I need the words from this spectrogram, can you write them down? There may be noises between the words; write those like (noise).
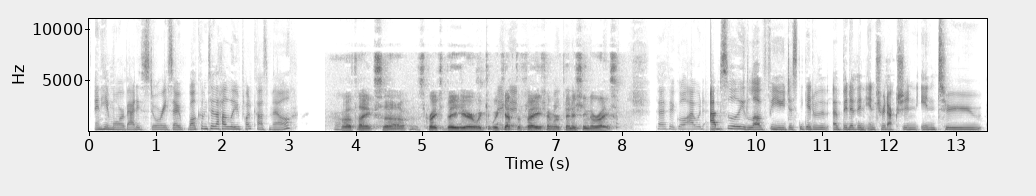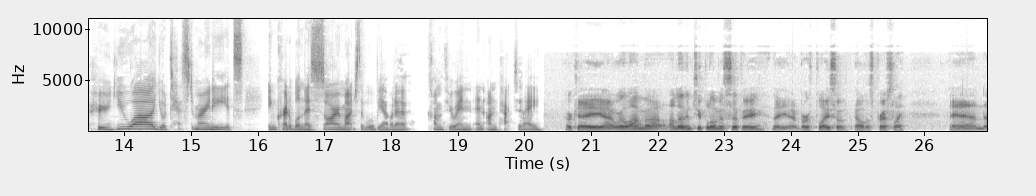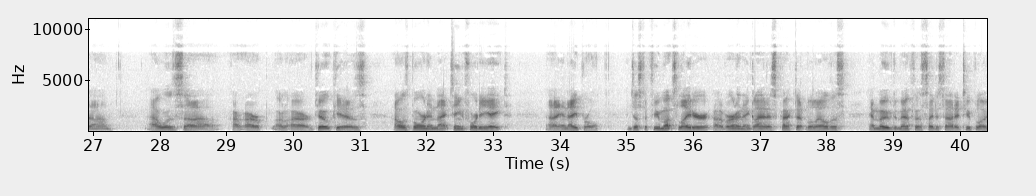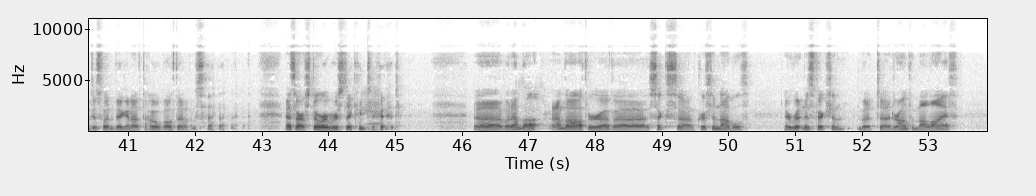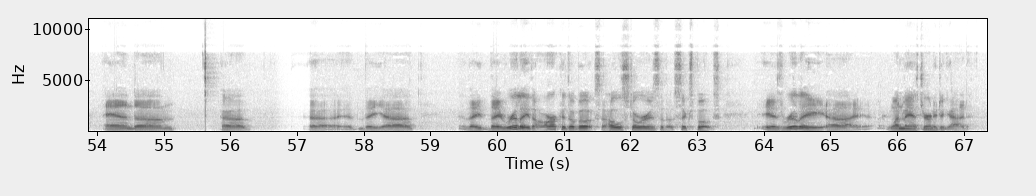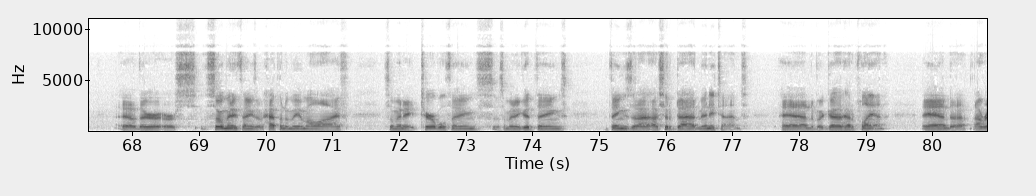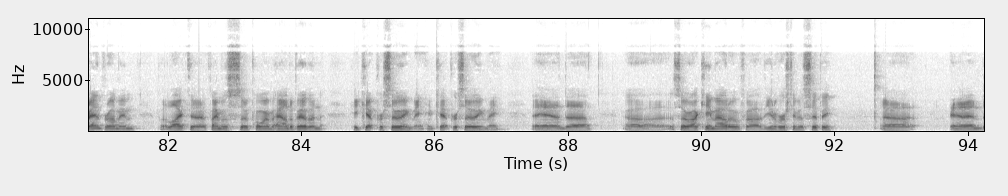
and hear more about his story. So, welcome to the Hallelujah Podcast, Mel. Well, thanks. Uh, it's great to be here. We we kept the faith, and we're finishing the race. Perfect. Well, I would absolutely love for you just to get a, a, bit of an introduction into who you are, your testimony. It's incredible, and there's so much that we'll be able to come through and, and unpack today. Okay. Uh, well, I'm uh, I live in Tupelo, Mississippi, the uh, birthplace of Elvis Presley, and um, I was uh, our, our, our joke is I was born in 1948 uh, in April. And just a few months later, uh, Vernon and Gladys packed up little Elvis and moved to Memphis, they decided Tupelo just wasn't big enough to hold both of us. (laughs) That's our story. We're sticking yeah. to it. Uh, but I'm the I'm the author of uh, six uh, Christian novels. They're written as fiction, but uh, drawn from my life, and um, uh, uh, the they they really the arc of the books, the whole stories of the six books, is really one man's journey to God. Uh, there are so many things that have happened to me in my life, so many terrible things, so many good things, things that I, I should have died many times, and but God had a plan, and uh, I ran from Him. But like the famous uh, poem "Hound of Heaven," He kept pursuing me and kept pursuing me, and uh, uh, so I came out of uh, the University of Mississippi, and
